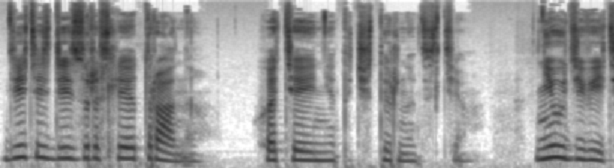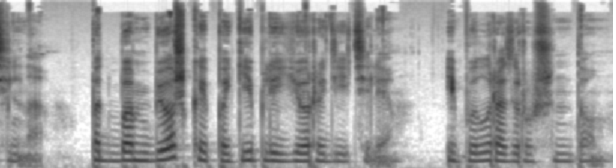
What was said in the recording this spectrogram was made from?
Дети здесь взрослеют рано, хотя и нет и 14. Неудивительно, под бомбежкой погибли ее родители, и был разрушен дом.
